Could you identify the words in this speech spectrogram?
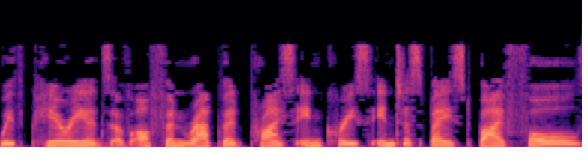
with periods of often rapid price increase interspaced by falls.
